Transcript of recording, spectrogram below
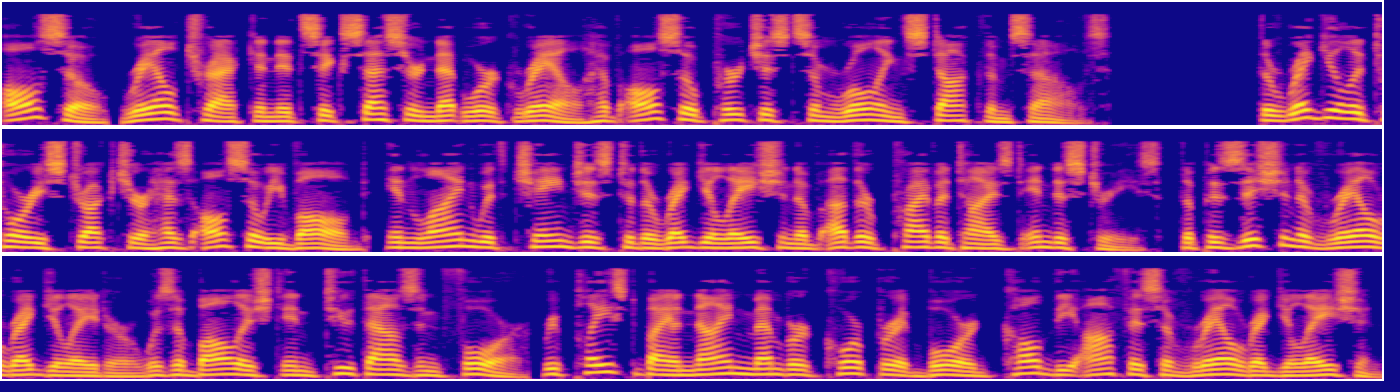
Also, Railtrack and its successor Network Rail have also purchased some rolling stock themselves. The regulatory structure has also evolved, in line with changes to the regulation of other privatized industries. The position of rail regulator was abolished in 2004, replaced by a nine member corporate board called the Office of Rail Regulation,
